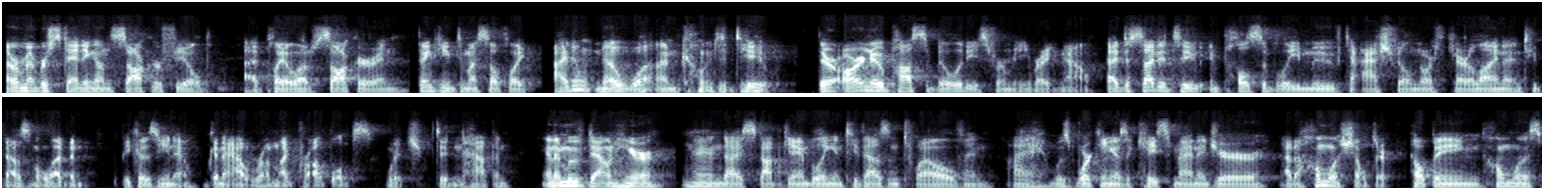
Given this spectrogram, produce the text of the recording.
I remember standing on soccer field. I play a lot of soccer and thinking to myself, like, I don't know what I'm going to do. There are no possibilities for me right now. I decided to impulsively move to Asheville, North Carolina in 2011 because, you know, I'm going to outrun my problems, which didn't happen. And I moved down here and I stopped gambling in 2012. And I was working as a case manager at a homeless shelter, helping homeless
